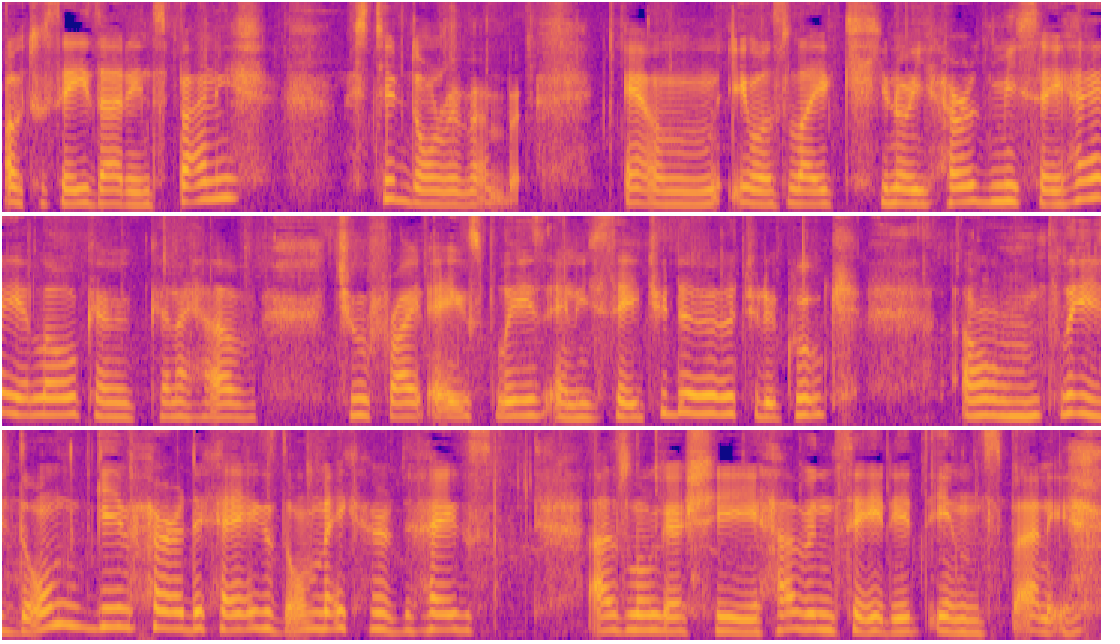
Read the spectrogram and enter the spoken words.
how to say that in Spanish. I still don't remember and it was like you know he heard me say hey hello can, can i have two fried eggs please and he said to the to the cook um please don't give her the eggs. Don't make her the eggs as long as she haven't said it in spanish.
